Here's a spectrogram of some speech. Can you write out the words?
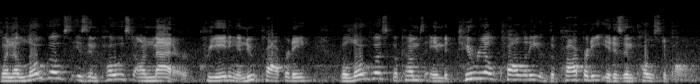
When a logos is imposed on matter, creating a new property, the logos becomes a material quality of the property it is imposed upon.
